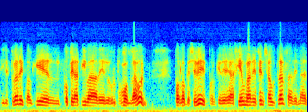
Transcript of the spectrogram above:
directora de cualquier cooperativa del Grupo Mondragón, por lo que se ve, porque hacía una defensa ultranza de las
